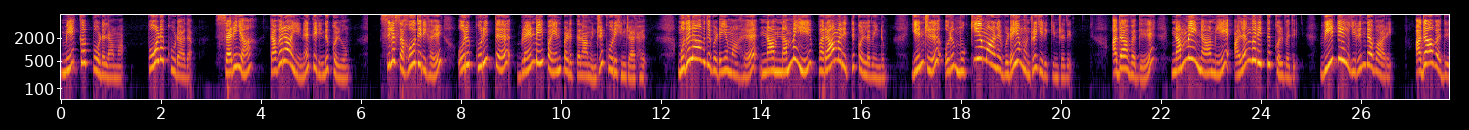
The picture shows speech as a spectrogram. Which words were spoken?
மேக்கப் போடலாமா? போடக்கூடாதா? சரியா தவறா என தெரிந்து கொள்வோம். சில சகோதரிகள் ஒரு குறித்த பிராண்டை பயன்படுத்தலாம் என்று கூறுகின்றார்கள். முதலாவது விடயமாக நாம் நம்மையே பராமரித்து கொள்ள வேண்டும் என்று ஒரு முக்கியமான விடயம் ஒன்று இருக்கின்றது. அதாவது நம்மை நாமே அலங்கரித்து கொள்வது வீட்டில் இருந்தவாறே அதாவது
